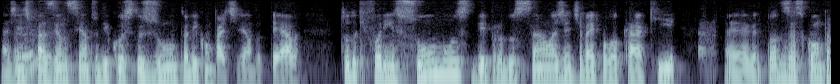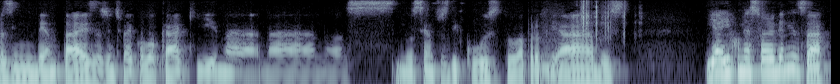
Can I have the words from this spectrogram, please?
A gente uhum. fazendo centro de custo junto ali, compartilhando tela. Tudo que for insumos de produção, a gente vai colocar aqui, é, todas as compras em dentais, a gente vai colocar aqui na, na nos, nos centros de custo apropriados. E aí começou a organizar.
